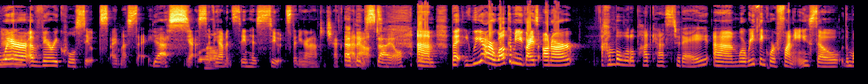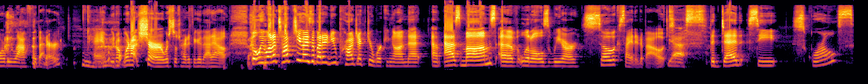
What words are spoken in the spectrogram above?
legendary. wearer of very cool suits. I must say. Yes. Yes, if you haven't seen his suits, then you're gonna have to check that Epic out. style. Um, but we are welcoming you guys on our humble little podcast today, um, where we think we're funny. So the more we laugh, the better. Okay, we don't. We're not sure. We're still trying to figure that out. But we want to talk to you guys about a new project you're working on. That, um, as moms of littles, we are so excited about. Yes. the Dead Sea Squirrels.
